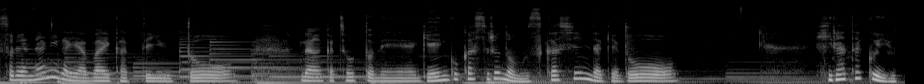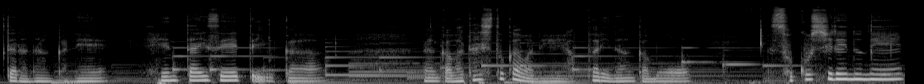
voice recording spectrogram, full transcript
それは何がやばいかっていうとなんかちょっとね言語化するの難しいんだけど平たく言ったらなんかね変態性っていうかなんか私とかはねやっぱりなんかもう底知れぬね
